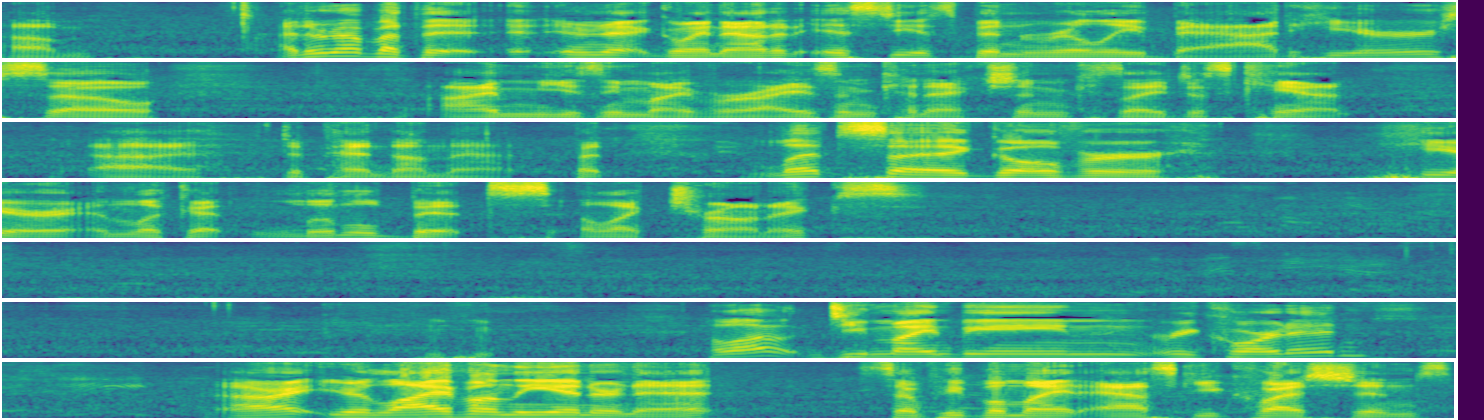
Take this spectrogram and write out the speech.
Um, I don't know about the internet going out at ISTE. It's been really bad here, so I'm using my Verizon connection because I just can't uh, depend on that. But let's uh, go over here and look at littleBits Electronics. Hello. Do you mind being recorded? All right, you're live on the internet, so people might ask you questions,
